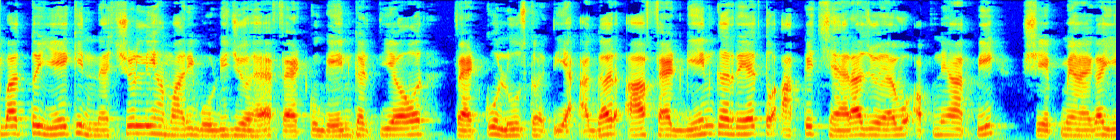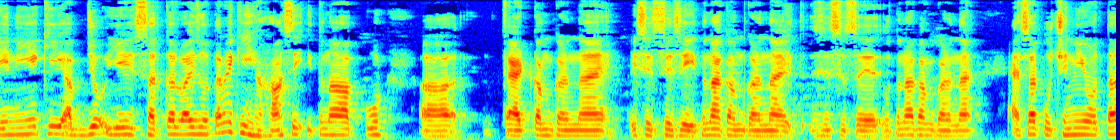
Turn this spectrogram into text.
बात तो ये कि नेचुरली हमारी बॉडी जो है फैट को गेन करती है और फैट को लूज़ करती है। अगर आप फैट गेन कर रहे हैं तो आपके चेहरा जो है, वो अपने आप ही शेप में आएगा। ये नहीं है कि अब जो ये सर्कल वाइज होता है ना कि यहाँ से इतना आपको फैट कम करना है, इस हिस्से से इतना कम करना है, इस हिस्से से उतना कम करना है, ऐसा कुछ नहीं होता।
